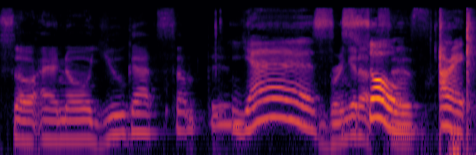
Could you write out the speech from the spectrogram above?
So I know you got something. Yes. Bring it up, So, sis. all right.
